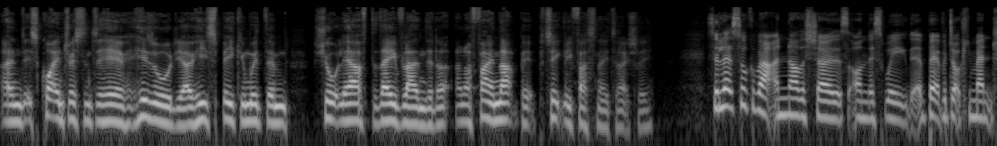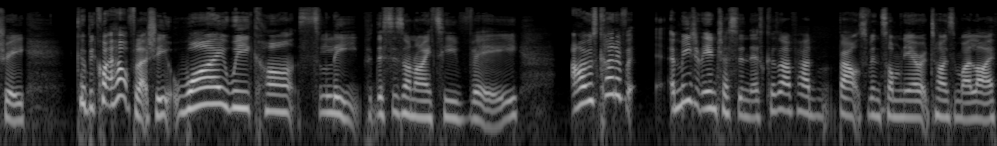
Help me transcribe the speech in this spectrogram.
And it's quite interesting to hear his audio. He's speaking with them shortly after they've landed, and I find that bit particularly fascinating, actually. So let's talk about another show that's on this week, a bit of a documentary. Could be quite helpful, actually. Why We Can't Sleep. This is on ITV. I was kind of immediately interested in this because I've had bouts of insomnia at times in my life,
